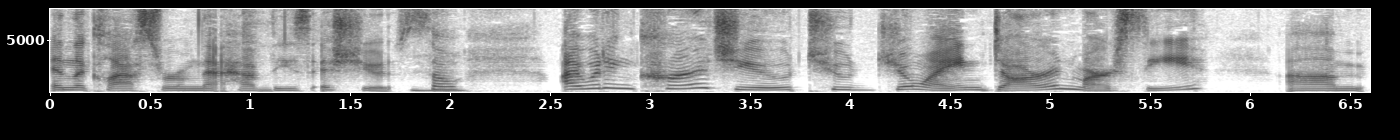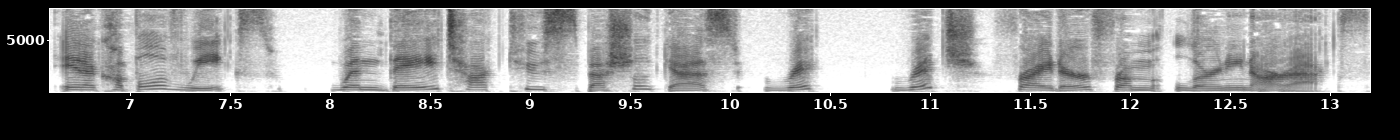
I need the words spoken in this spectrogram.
in the classroom that have these issues. So I would encourage you to join Dar and Marcy um, in a couple of weeks when they talk to special guest Rick. Rich Frieder from Learning RX.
